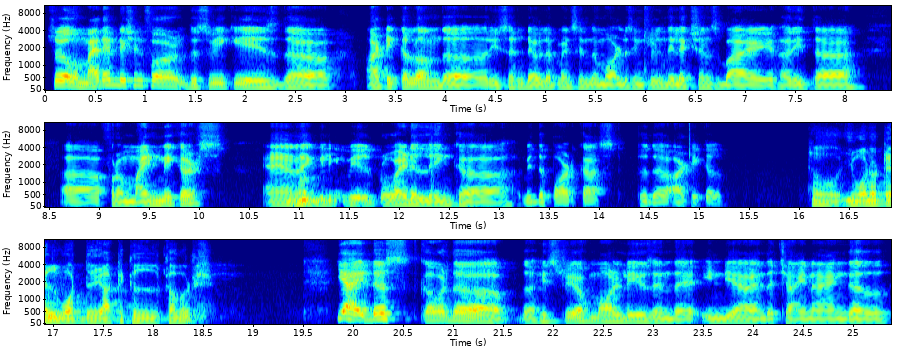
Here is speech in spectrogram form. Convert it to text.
So my recommendation for this week is the article on the recent developments in the Maldives, including the elections by Harita uh, from Mindmakers and mm-hmm. I believe we'll provide a link uh, with the podcast to the article. So you want to tell what the article covers? Yeah, it does cover the the history of Maldives and the India and the China angle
